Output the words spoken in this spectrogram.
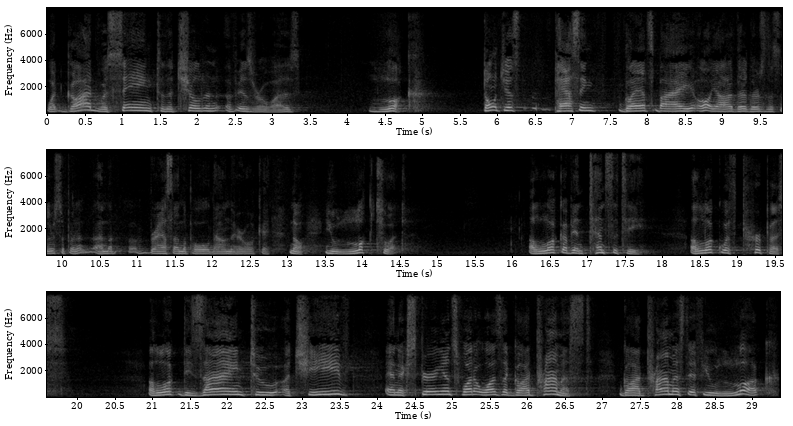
what God was saying to the children of Israel was look. Don't just passing glance by, oh, yeah, there, there's this, there's on the brass on the pole down there, okay. No, you look to it. A look of intensity, a look with purpose, a look designed to achieve and experience what it was that God promised. God promised if you look,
